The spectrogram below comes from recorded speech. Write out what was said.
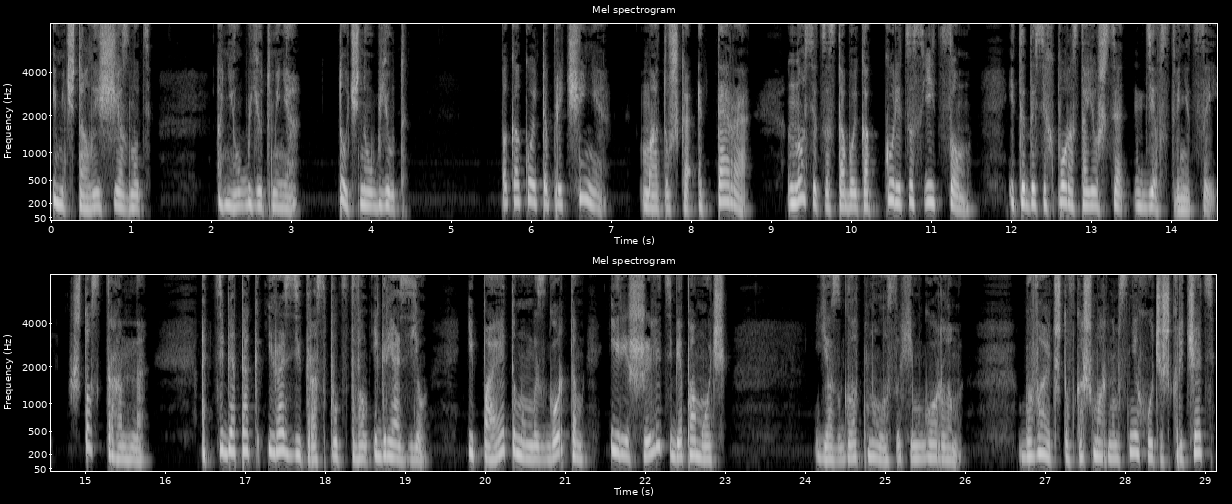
и мечтала исчезнуть. Они убьют меня. Точно убьют. По какой-то причине матушка Этера носится с тобой, как курица с яйцом, и ты до сих пор остаешься девственницей. Что странно. От тебя так и разит распутством и грязью и поэтому мы с Гортом и решили тебе помочь». Я сглотнула сухим горлом. Бывает, что в кошмарном сне хочешь кричать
